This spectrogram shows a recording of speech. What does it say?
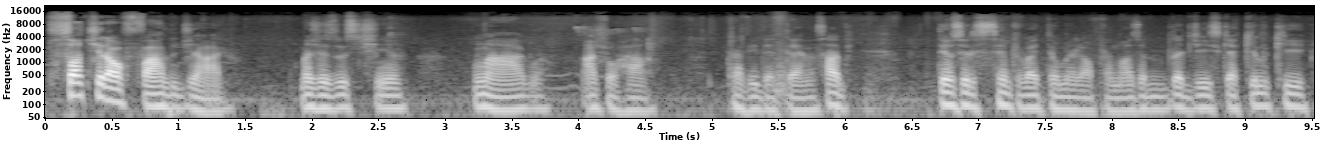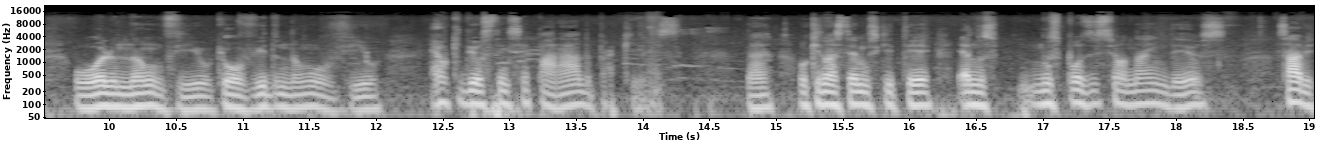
só tirar o fardo diário. Mas Jesus tinha uma água a jorrar para a vida eterna, sabe? Deus ele sempre vai ter o melhor para nós. A Bíblia diz que aquilo que o olho não viu, que o ouvido não ouviu, é o que Deus tem separado para aqueles. Né? O que nós temos que ter é nos, nos posicionar em Deus, sabe?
